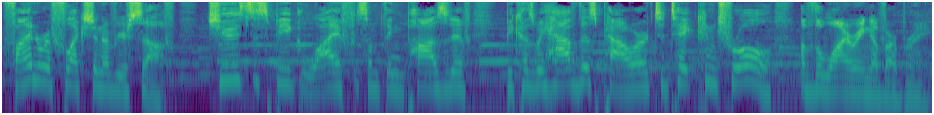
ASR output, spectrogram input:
find a reflection of yourself. Choose to speak life, something positive, because we have this power to take control of the wiring of our brain.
